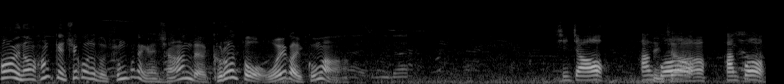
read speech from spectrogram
아이, 난 함께 찍어줘도 충분히 괜찮은데 그런 또 오해가 있구만. 진짜 한국 진짜. 한국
